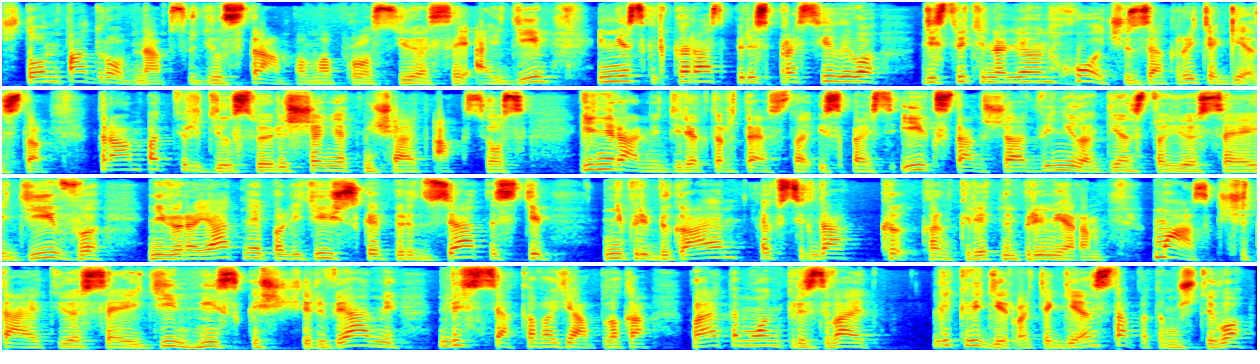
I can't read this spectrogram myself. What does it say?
что он подробно обсудил с Трампом вопрос USAID и несколько раз переспросил его, действительно ли он хочет закрыть агентство. Трамп подтвердил свое решение, отмечает Axios. Генеральный директор Тесла и SpaceX также обвинил агентство USAID в невероятной политической предвзятости, не прибегая, как всегда, к конкретным примерам. Маск считает USAID миской с червями без всякого яблока, поэтому он призывает ликвидировать агентство, потому что его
